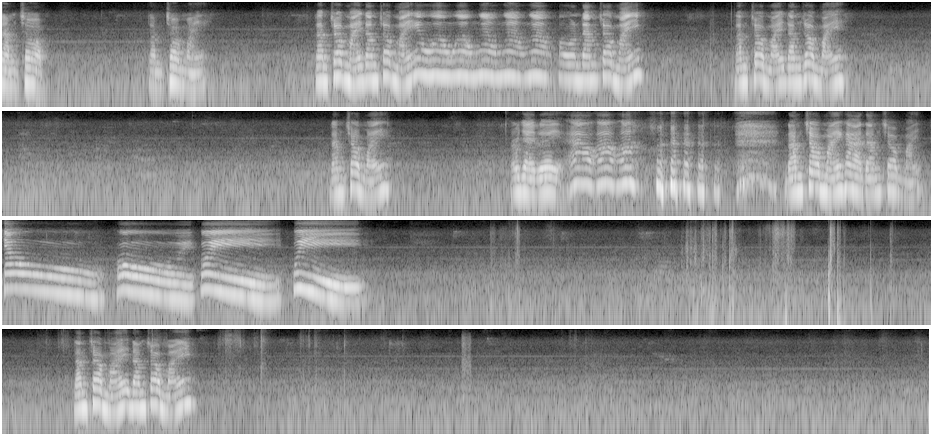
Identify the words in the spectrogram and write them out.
ดำชอบดำชอบไหมดำชอบไหมดำชอบไหมเงาเงาเงาเงาเงาเงาโอ้ดำชอบไหมดำชอบไหมดำชอบไหมดำชอบไหม เอาใหญ่เลย อ้าวอ้าวอ้าวดำชอบไหมค่ะ ดำชอบไหม เจ้า โอ้ย อุ้ย อุ้ย ดำชอบไหมดำชอบไหม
